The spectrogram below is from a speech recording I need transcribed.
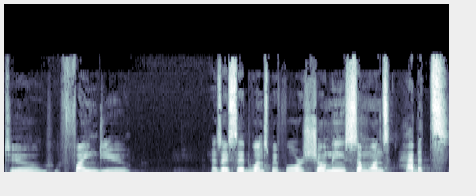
to find you. As I said once before, show me someone's habits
